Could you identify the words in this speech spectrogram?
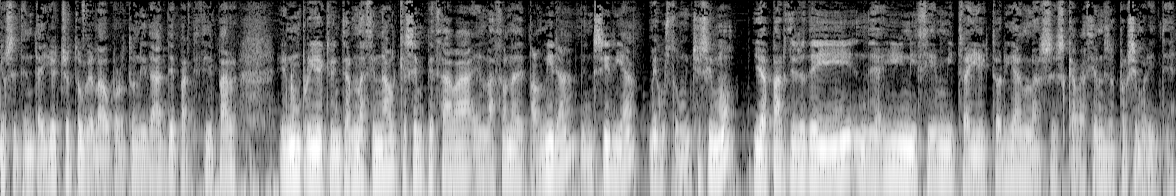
Año 78 tuve la oportunidad de participar en un proyecto internacional que se empezaba en la zona de Palmira, en Siria. Me gustó muchísimo y a partir de ahí, de ahí inicié mi trayectoria en las excavaciones del Próximo Oriente.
